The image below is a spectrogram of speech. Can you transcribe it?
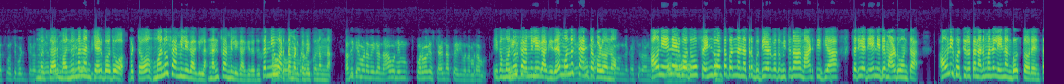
ರೆಸ್ಪಾನ್ಸಿಬಿಲಿಟಿ ಸರ್ ಮನುನ ನಾನ್ ಕೇಳ್ಬೋದು. ಬಟ್ ಮನು ಫ್ಯಾಮಿಲಿಗಾಗಿಲ್ಲ ನನ್ ಫ್ಯಾಮಿಲಿಗಾಗಿರೋದು ಸರ್ ನೀವು ಅರ್ಥ ಮಾಡ್ಕೋಬೇಕು ನಮ್ನ. ಅದಕ್ಕೆ ಮೇಡಮ್ ಈಗ ನಾವು ನಿಮ್ ಪರವಾಗಿ ಸ್ಟ್ಯಾಂಡ್ ಆಗ್ತಾ ಇದೀವಲ್ಲ ಮೇಡಮ್ ಈಗ ಮನು ಫ್ಯಾಮಿಲಿಗಾಗಿದೆ ಮನು ಸ್ಟ್ಯಾಂಡ್ ತಗೊಳ್ಳೋನು. ಅವ್ನ್ ಏನ್ ಹೇಳ್ಬೋದು? ಫ್ರೆಂಡು ಅಂತ ಬಂದ್ ನನ್ನ ಹತ್ರ ಬುದ್ಧಿ ಹೇಳ್ಬೋದು ಮಿಥುನ ಮಾಡ್ತಿದ್ಯಾ? ಸರಿ ಅದೇನಿದೆ ಮಾಡು ಅಂತ. ಅವನಿಗೆ ಗೊತ್ತಿರುತ್ತಾ ನನ್ನ ಮನೇಲಿ ಏನ್ ಅನ್ಭವಿಸ್ತವ್ರೆ ಅಂತ?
